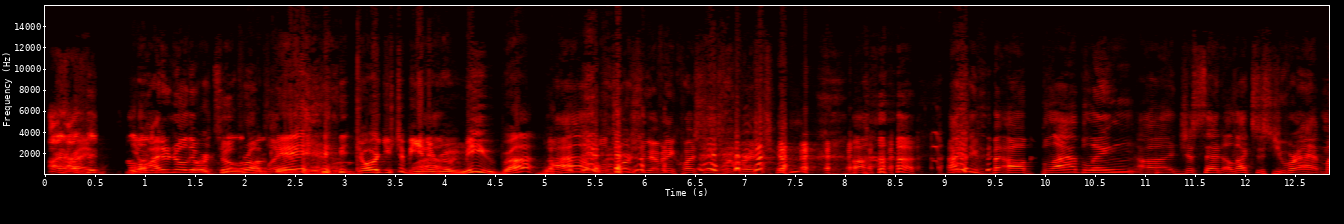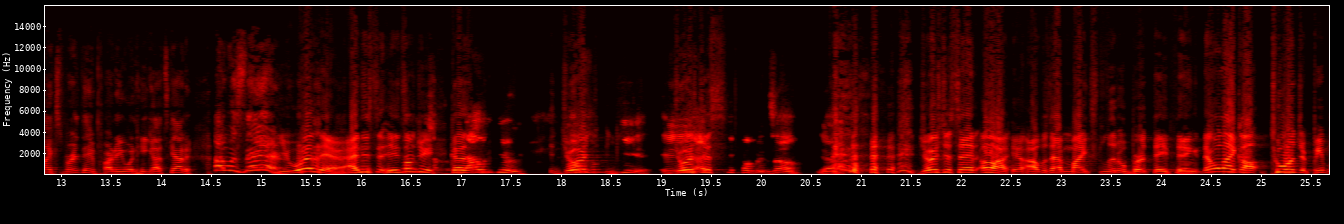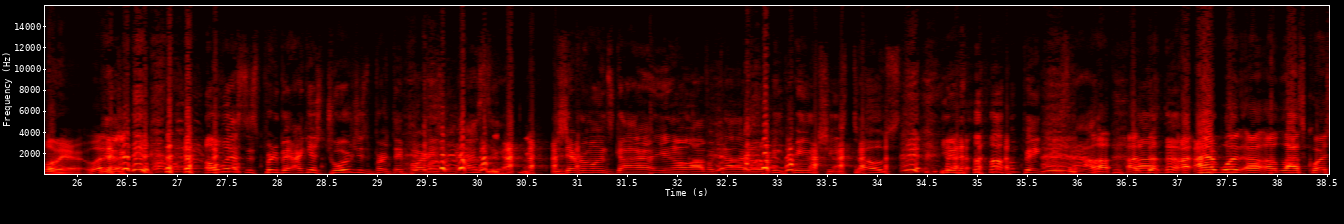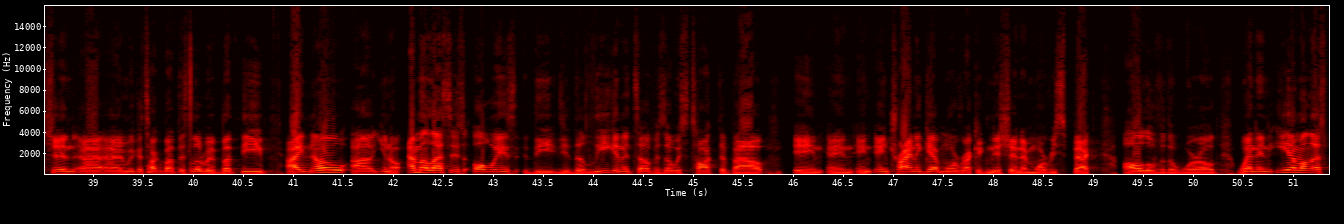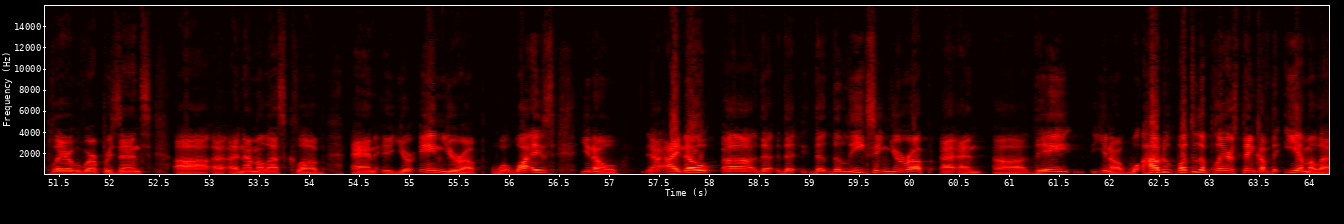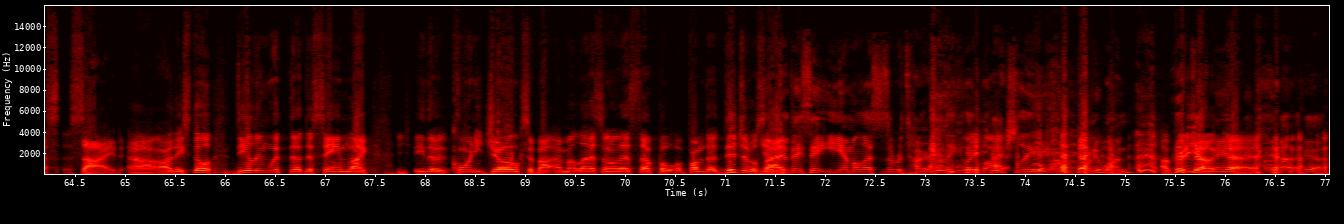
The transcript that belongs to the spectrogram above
I, I think you know, I didn't know there were two pro players. Okay. George, you should be wow. interviewing me, bruh. Wow. Well, George, do you have any questions for Christian? Uh, actually, uh, Blabling uh, just said, Alexis, you were at Mike's birthday party when he got scouted. I was there. You were there, and it's it's interesting because George George just opens up. Yeah. George just said, "Oh, I was at Mike's little birthday thing. There were like uh, 200 people there." Yeah. OS is pretty big. I guess George's birthday parties are massive because everyone's got you know avocado and cream cheese toast. You know, pinkies out. Uh, uh, I had one uh, last question, uh, and we could talk about this a little bit. But the I know uh, you know MLS is always the, the, the league in itself is always talked about in, in in in trying to get more recognition and more respect all over the world when an EMLS player who represents uh, an MLS club and you're in Europe, what, what is, you know, I know uh, the, the, the the leagues in Europe and uh, they you know how do what do the players think of the EMLS side? Uh, are they still dealing with the, the same like either corny jokes about MLS and all that stuff? But from the digital Yeah, side, do they say EMLS is a retirement league? Like, well, actually, I'm 21. I'm pretty young. Yeah. yeah, yeah.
